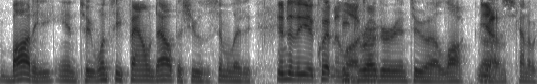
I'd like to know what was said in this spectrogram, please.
body into once he found out that she was assimilated. into the equipment He locker. drug her into a lock, um, Yes. kind of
